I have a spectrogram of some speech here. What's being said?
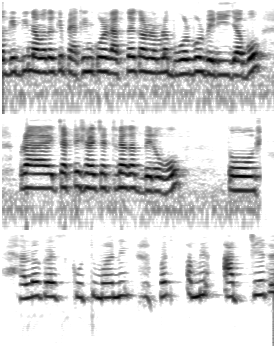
আগের দিন আমাদেরকে প্যাকিং করে রাখতে হয় কারণ আমরা ভোর ভোর বেরিয়ে যাব। প্রায় চারটে সাড়ে চারটে নাগাদ বেরোবো। তো hello guys good morning but আমি আজকে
